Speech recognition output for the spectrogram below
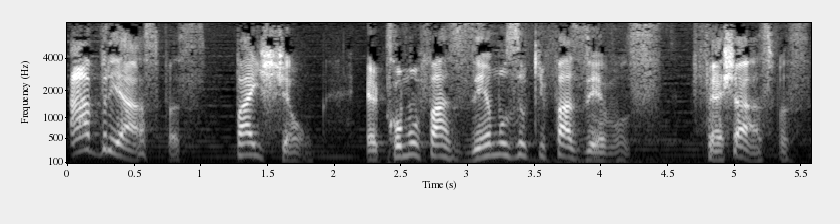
abre aspas, paixão. É como fazemos o que fazemos. Fecha aspas.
